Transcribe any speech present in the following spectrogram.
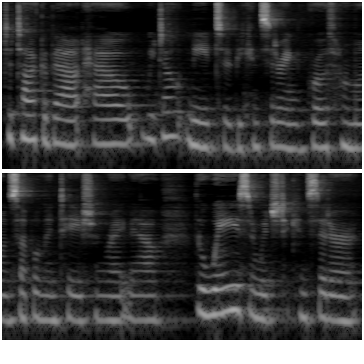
to talk about how we don't need to be considering growth hormone supplementation right now, the ways in which to consider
